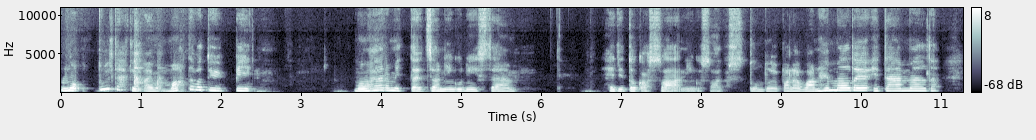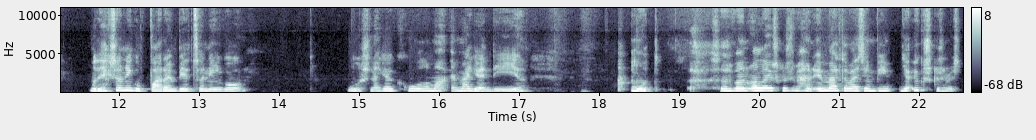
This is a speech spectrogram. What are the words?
No, tuli tähti on aivan mahtava tyyppi. Mä harmittaa, että se on niinku niissä heti tokassa niin saakas tuntui paljon vanhemmalta ja etäämmältä. Mutta ehkä se on niinku parempi, että se on niinku uusi näkökulma, en mä en tiedä. Mutta se voinut olla joskus vähän ymmärtäväisempi. Ja yksi kysymys.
